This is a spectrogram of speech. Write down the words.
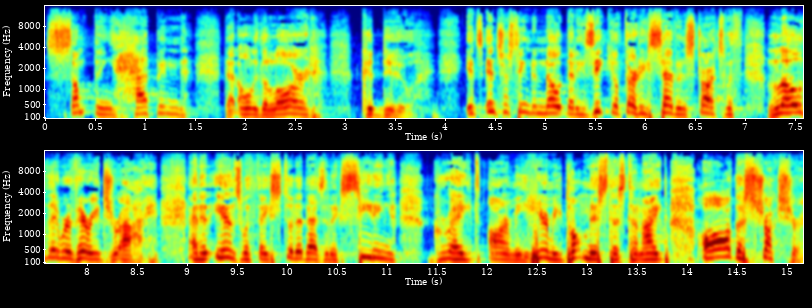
something happened that only the Lord could do. It's interesting to note that Ezekiel 37 starts with, Lo, they were very dry. And it ends with, They stood up as an exceeding great army. Hear me, don't miss this tonight. All the structure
